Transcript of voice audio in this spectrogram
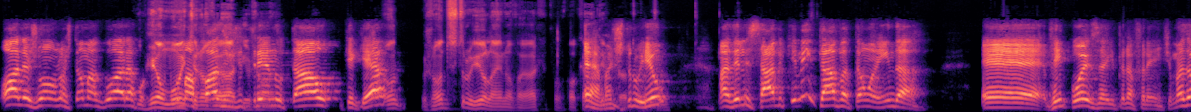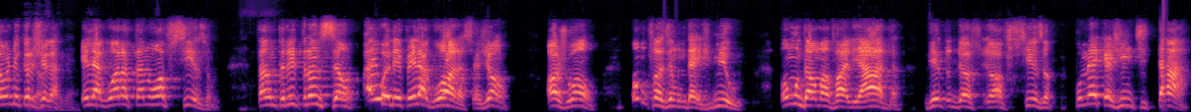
Olha, João, nós estamos agora Morreu muito numa fase York, de treino tal. O que, que é? O João destruiu lá em Nova York. é, mas destruiu. Mas ele sabe que nem estava tão ainda. É, vem coisa aí para frente. Mas aonde eu quero legal, chegar? Legal. Ele agora está no off-season, está no treino de transição. Aí eu olhei para ele agora, Sérgio. Ó, João, vamos fazer um 10 mil? Vamos dar uma avaliada dentro do off-season? Como é que a gente está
